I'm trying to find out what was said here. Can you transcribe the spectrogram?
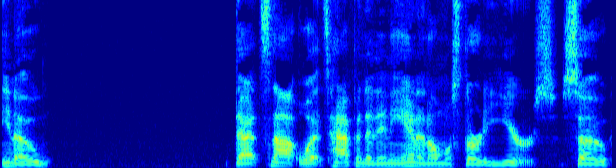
you know, that's not what's happened at Indiana in almost 30 years. So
